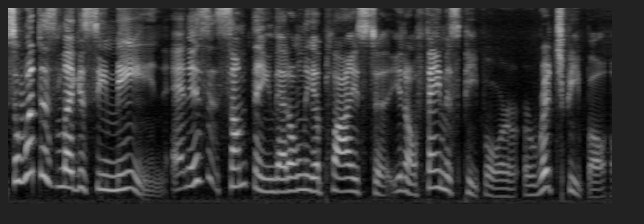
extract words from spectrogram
So what does legacy mean? And is it something that only applies to, you know, famous people or, or rich people?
